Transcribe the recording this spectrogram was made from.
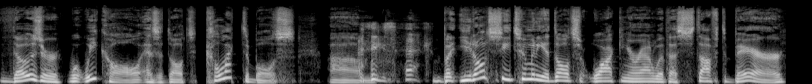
those are what we call as adults collectibles. Um, exactly. but you don't see too many adults walking around with a stuffed bear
